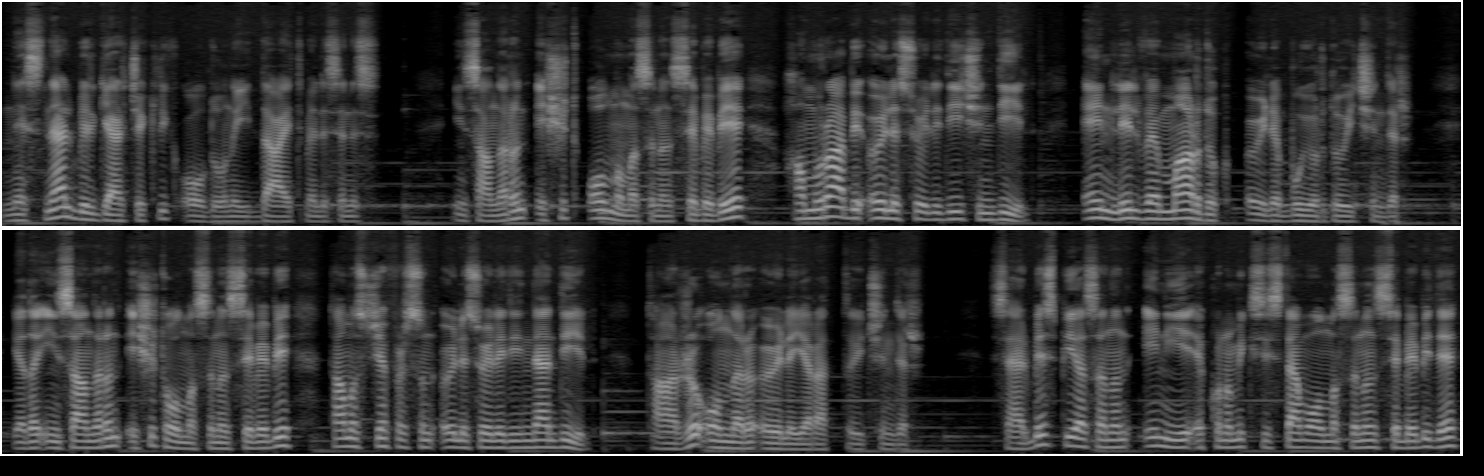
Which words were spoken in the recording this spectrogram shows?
nesnel bir gerçeklik olduğunu iddia etmelisiniz. İnsanların eşit olmamasının sebebi Hammurabi öyle söylediği için değil, Enlil ve Marduk öyle buyurduğu içindir. Ya da insanların eşit olmasının sebebi Thomas Jefferson öyle söylediğinden değil, Tanrı onları öyle yarattığı içindir. Serbest piyasanın en iyi ekonomik sistem olmasının sebebi de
